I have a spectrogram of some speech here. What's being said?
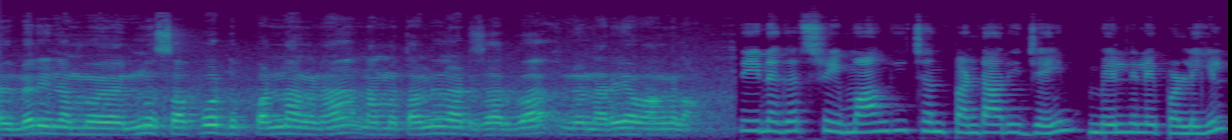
அதுமாரி நம்ம இன்னும் சப்போர்ட் பண்ணாங்கன்னா நம்ம தமிழ்நாடு சார்பாக இன்னும் நிறையா வாங்கலாம். ஸ்ரீநகர் ஸ்ரீ மாங்கி சந்த் பண்டாரி ஜெயின் மேல்நிலைப் பள்ளியில்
